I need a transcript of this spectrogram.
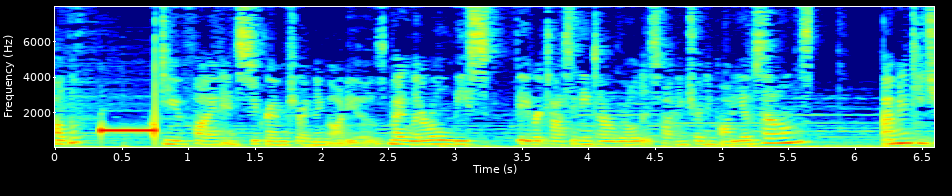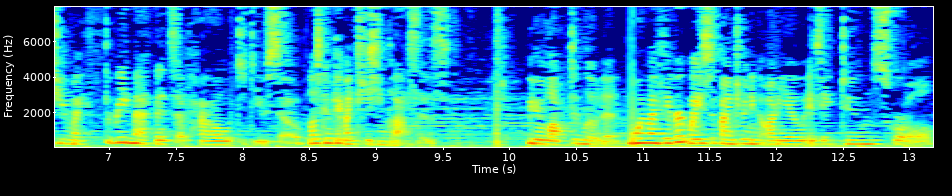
How the do you find Instagram trending audios? My literal least favorite task in the entire world is finding trending audio sounds. I'm gonna teach you my three methods of how to do so. Let's go get my teaching glasses. We are locked and loaded. One of my favorite ways to find trending audio is a doom scroll.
